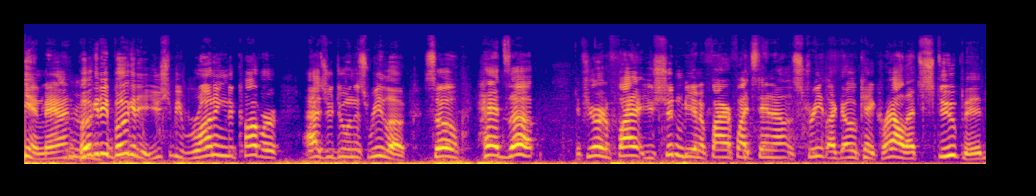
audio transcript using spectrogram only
man. Hmm. Boogity boogity. You should be running to cover as you're doing this reload. So heads up, if you're in a fight, you shouldn't be in a firefight standing out in the street like the OK Corral. That's stupid.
